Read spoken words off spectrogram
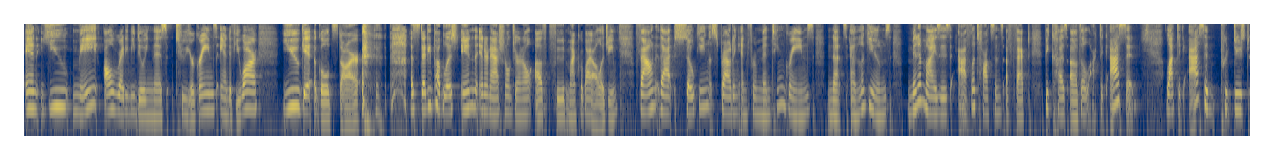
And you may already be doing this to your grains. And if you are, you get a gold star. a study published in the International Journal of Food Microbiology found that soaking, sprouting, and fermenting grains, nuts, and legumes minimizes aflatoxin's effect because of the lactic acid. Lactic acid produced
